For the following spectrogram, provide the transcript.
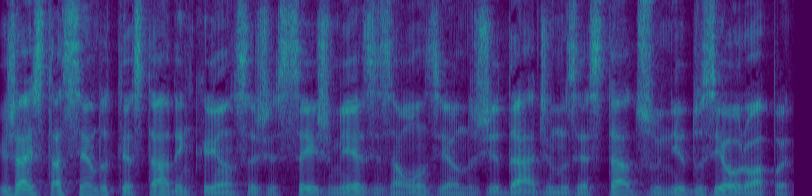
e já está sendo testada em crianças de 6 meses a 11 anos de idade nos Estados Unidos e Europa.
